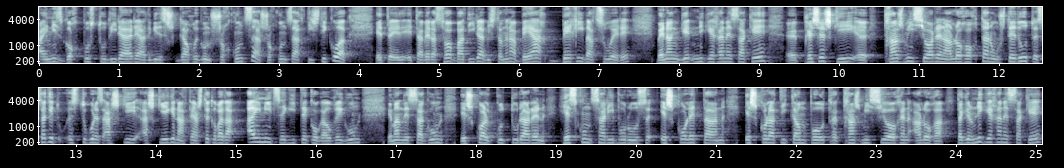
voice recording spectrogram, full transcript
hainiz gorpuztu dira ere, adibidez gaur egun sorkuntza, sorkuntza artistikoak, eta, eta beraz hor, badira, biztan dena, behar berri batzu ere, benan nik egan ezake, e, preseski, transmisioaren alor hortan uste dut, ez dakit, ez dugunez aski, aski egin, afe, bada hainitz egiteko gaur egun, eman dezak dezagun eskual kulturaren hezkuntzari buruz, eskoletan, eskolatik kanpo, tra transmisio horren alora. Eta gero nik egan ezake,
